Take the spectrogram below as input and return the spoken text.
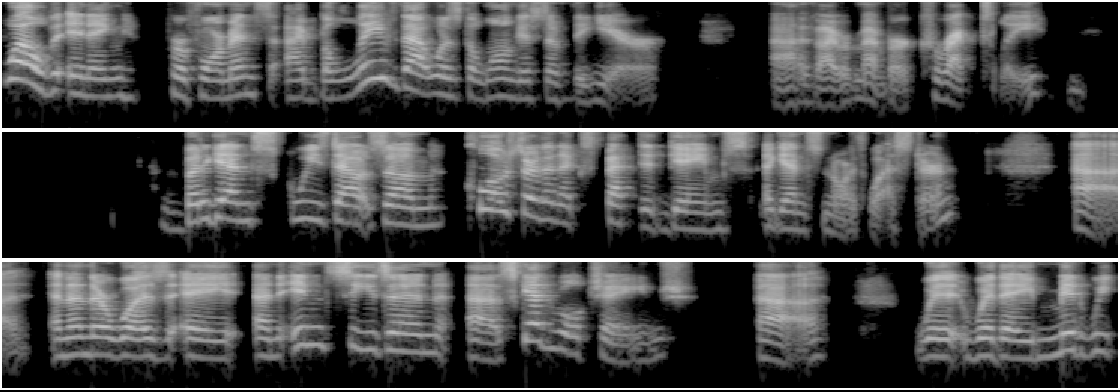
12 inning performance. I believe that was the longest of the year uh, if I remember correctly. But again, squeezed out some closer than expected games against Northwestern. Uh, and then there was a an in-season uh, schedule change uh, with with a midweek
